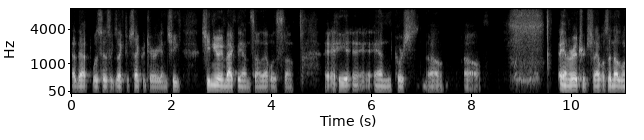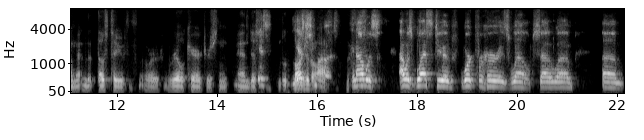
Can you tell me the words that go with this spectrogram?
uh, that was his executive secretary, and she she knew him back then. So that was uh, he, and of course uh, uh, Ann Richards. That was another one. That, those two were real characters and and just Yes, larger yes, than life. was. And I was I was blessed to have worked for her as well. So, um, um,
